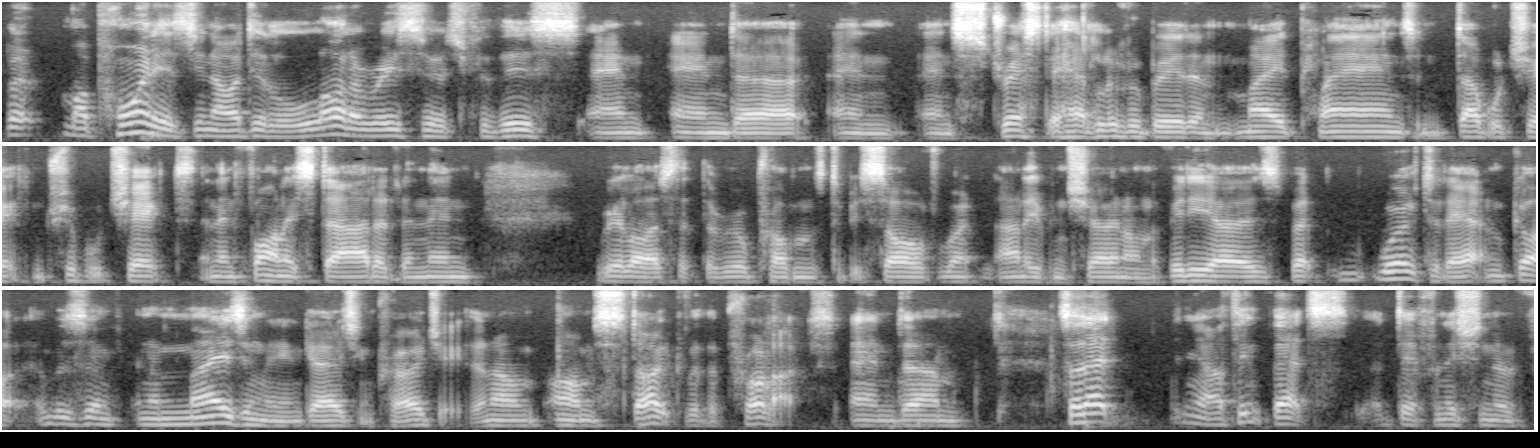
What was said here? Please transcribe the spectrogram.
but my point is, you know, I did a lot of research for this, and and uh, and and stressed out a little bit, and made plans, and double checked and triple checked, and then finally started, and then realised that the real problems to be solved weren't aren't even shown on the videos, but worked it out and got it was an amazingly engaging project, and I'm I'm stoked with the product, and um, so that you know I think that's a definition of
